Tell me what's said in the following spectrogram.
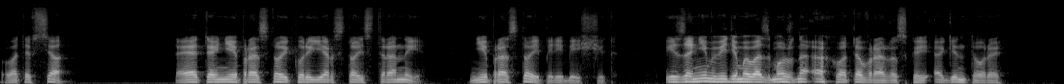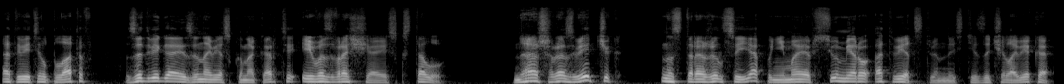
Вот и все. Это не простой курьер с той стороны, не простой перебежчик. И за ним, видимо, возможна охота вражеской агентуры, — ответил Платов, задвигая занавеску на карте и возвращаясь к столу. «Наш разведчик?» — насторожился я, понимая всю меру ответственности за человека,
